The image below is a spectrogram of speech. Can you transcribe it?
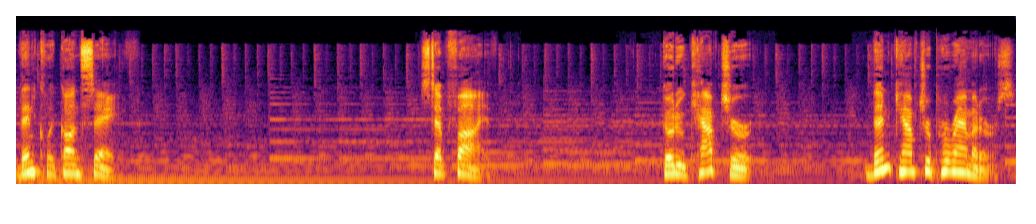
Then click on Save. Step 5. Go to Capture, then Capture Parameters.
